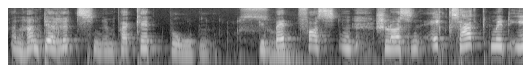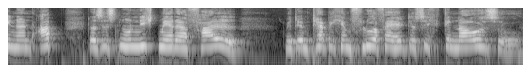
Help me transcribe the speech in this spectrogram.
Anhand der Ritzen im Parkettboden. Die Bettpfosten schlossen exakt mit ihnen ab. Das ist nun nicht mehr der Fall. Mit dem Teppich im Flur verhält es sich genauso.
